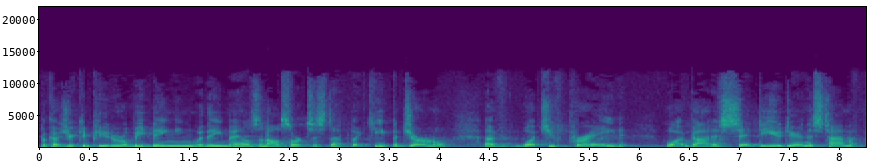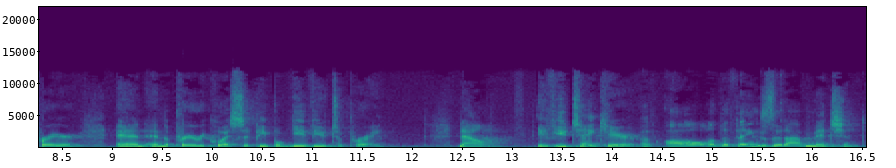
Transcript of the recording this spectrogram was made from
because your computer will be dinging with emails and all sorts of stuff. But keep a journal of what you've prayed, what God has said to you during this time of prayer, and, and the prayer requests that people give you to pray. Now, if you take care of all of the things that I've mentioned,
